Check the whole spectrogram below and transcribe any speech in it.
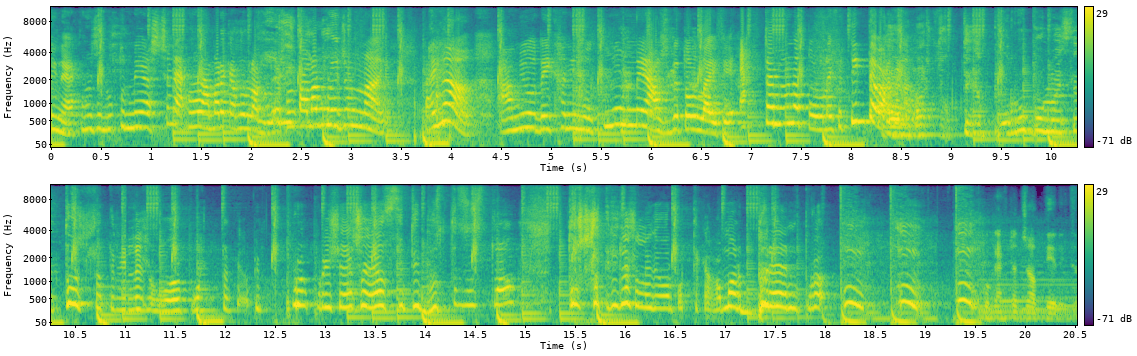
লাগবেই না এখন যে নতুন মেয়ে আসছে না এখন আর আমার কেন লাগবে? এখন তো আমার প্রয়োজন নাই তাই না? আমিও দেখা নিব কোন মেয়ে আসবে তোর লাইফে একটা মেয়ে না তোর লাইফে টিকতে পারবে না। আমার সব থেকে বড় ভুল হয়েছে তোর সাথে রিলেশন হওয়ার পর থেকে আমি পুরোপুরি শেষ হয়ে আসছি তুই বুঝতেছিস না? তোর সাথে রিলেশন হয়ে যাওয়ার পর থেকে আমার ব্রেন পুরো। ওকে একটা জব দিয়ে দিতে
